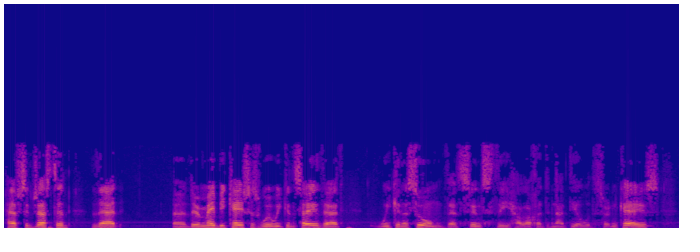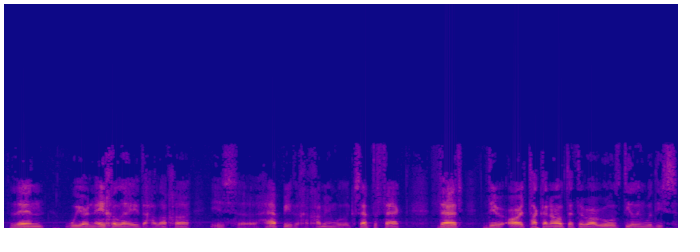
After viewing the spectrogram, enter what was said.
have suggested that uh, there may be cases where we can say that we can assume that since the halacha did not deal with a certain case, then we are nechale, the halacha is uh, happy, the chachamim will accept the fact that there are takanot, that there are rules dealing with these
